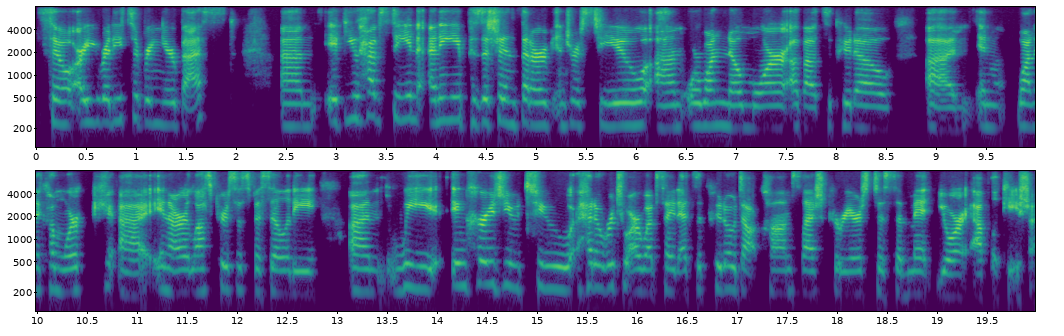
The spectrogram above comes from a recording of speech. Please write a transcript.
So are you ready to bring your best? Um, if you have seen any positions that are of interest to you um, or want to know more about Saputo um, and want to come work uh, in our Las Cruces facility, um, we encourage you to head over to our website at saputo.com slash careers to submit your application.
